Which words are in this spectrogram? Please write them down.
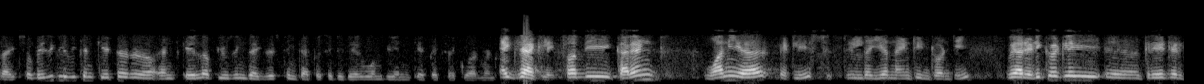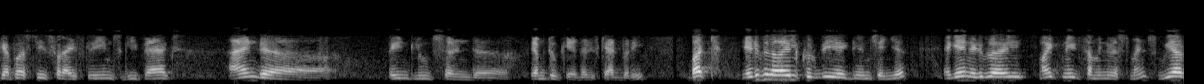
Right. So basically we can cater uh, and scale up using the existing capacity. There won't be any capex requirement. Exactly. For the current one year, at least, till the year 1920, we are adequately uh, created capacities for ice creams, ghee packs, and uh, paint loops and uh, M2K, that is Cadbury. But edible oil could be a game changer. Again, edible oil might need some investments. We are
